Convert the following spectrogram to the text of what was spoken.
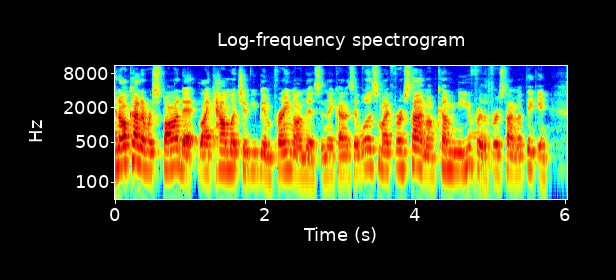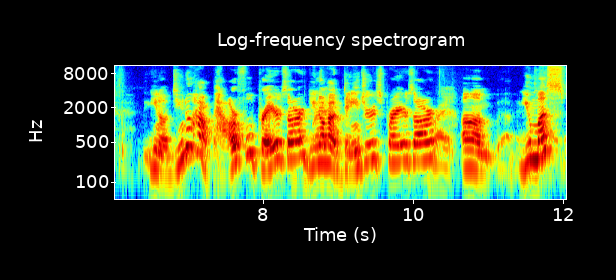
And I'll kind of respond at like, how much have you been praying on this? And they kind of say, well, it's my first time. I'm coming to you for the first time. I'm thinking, you know, do you know how powerful prayers are? Do you know how dangerous prayers are? Right. Um, you must.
